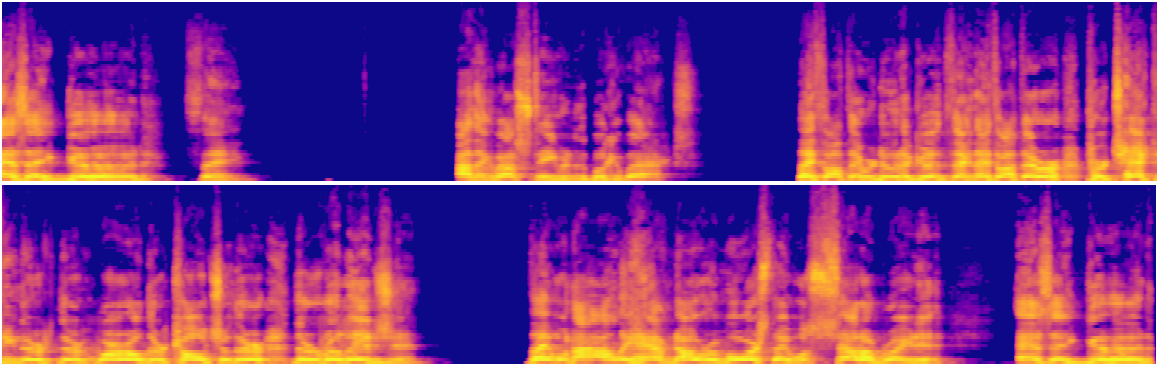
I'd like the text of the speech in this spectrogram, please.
as a good thing. I think about Stephen in the book of Acts. They thought they were doing a good thing. They thought they were protecting their, their world, their culture, their, their religion. They will not only have no remorse, they will celebrate it as a good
